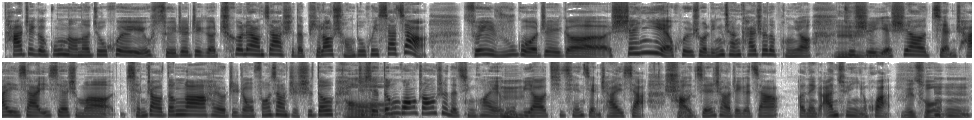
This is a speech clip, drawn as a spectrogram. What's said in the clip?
它这个功能呢就会随着这个车辆驾驶的疲劳程度会下降。所以如果这个深夜或者说凌晨开车的朋友，就是也是要检查一下一些什么前照灯啊，还有这种方向指示灯这些灯光装置的情况，也务必要提前检查一下，好减少这个加。呃，那个安全隐患，没错，嗯嗯，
